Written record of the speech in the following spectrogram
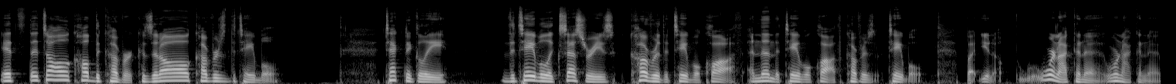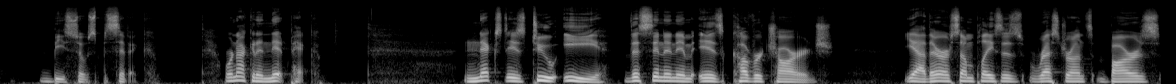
It's, it's all called the cover, because it all covers the table. Technically, the table accessories cover the tablecloth, and then the tablecloth covers the table. But you know, we're not gonna we're not gonna be so specific. We're not gonna nitpick. Next is 2E. The synonym is cover charge. Yeah, there are some places, restaurants, bars,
